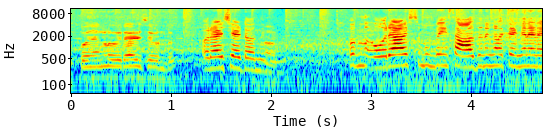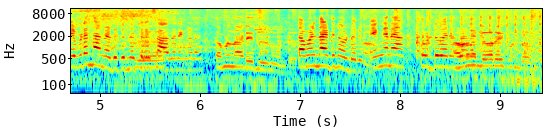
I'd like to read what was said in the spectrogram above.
ഇപ്പോൾ ഞങ്ങൾ ഒരാഴ്ച കൊണ്ട് ഒരാഴ്ചയായിട്ട് വന്നിട്ടുണ്ട്. അപ്പം ഒരാഴ്ച മുമ്പ് ഈ സാധനങ്ങളൊക്കെ എങ്ങനെയാണ്? എവിടെ നിന്നാണ് എടുക്കുന്നത് ഇത്ര സാധനങ്ങൾ തമിഴ്നാട്ടിൽ നിന്നാണ് കൊണ്ടുവരുന്നത്. തമിഴ്നാട്ടിൽ നിന്ന് കൊണ്ടുവരും എങ്ങനെ കൊണ്ടുവരുന്നത്? ലോറി കൊണ്ടുവന്നു.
